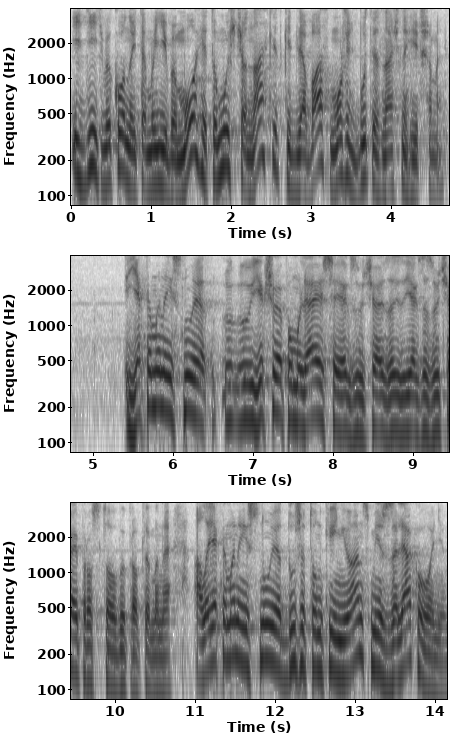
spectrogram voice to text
ідіть, виконуйте мої вимоги, тому що наслідки для вас можуть бути значно гіршими. Як на мене існує, е, е, якщо я помиляюся, як звичай, як зазвичай, просто виправте мене. Але як на мене існує дуже тонкий нюанс між залякуванням,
